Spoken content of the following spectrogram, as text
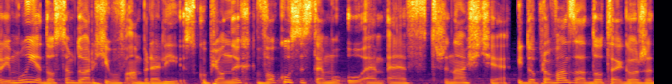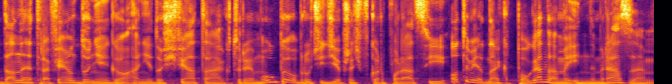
przejmuje dostęp do archiwów Umbrelli skupionych wokół systemu UMF-13 i doprowadza do tego, że dane trafiają do niego, a nie do świata, który mógłby obrócić je przeciw korporacji. O tym jednak pogadamy innym razem,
